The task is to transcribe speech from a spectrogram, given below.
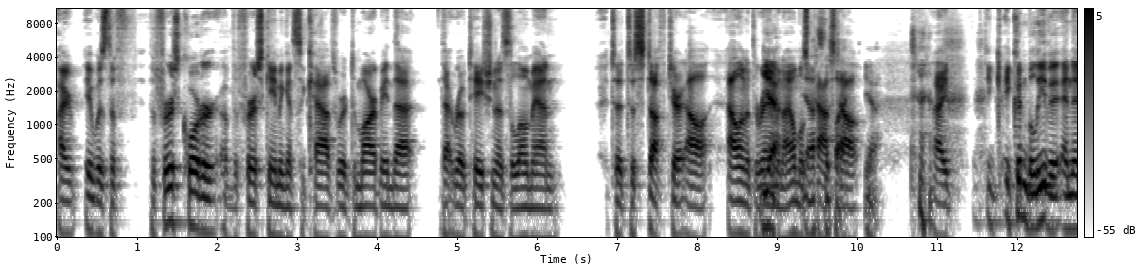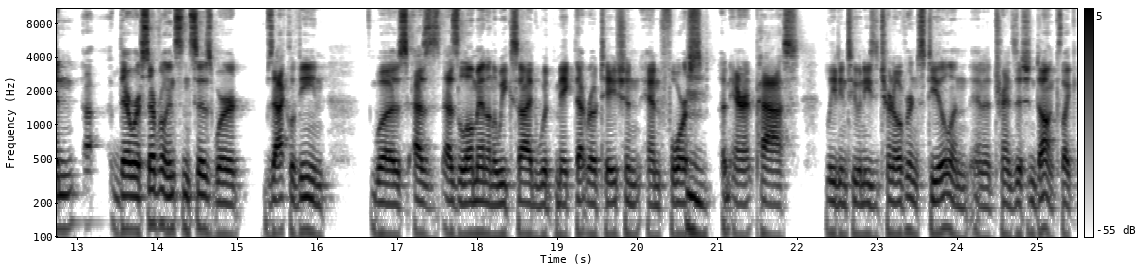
I it was the the first quarter of the first game against the Cavs where Demar made that that rotation as the low man to to stuff Jarrett Allen at the rim, yeah, and I almost yeah, passed out. Yeah. I, I couldn't believe it. And then uh, there were several instances where Zach LaVine was as as the low man on the weak side would make that rotation and force mm. an errant pass, leading to an easy turnover and steal and, and a transition dunk. Like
